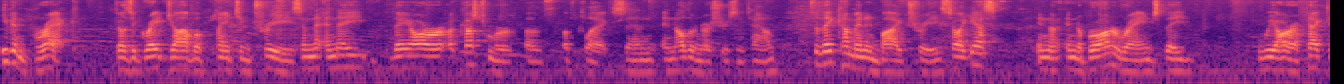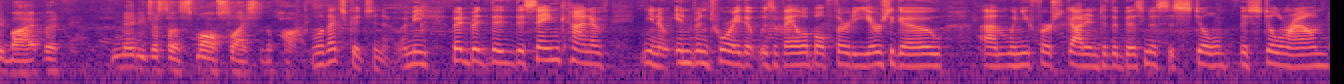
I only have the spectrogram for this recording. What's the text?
Even BREC does a great job of planting trees, and, and they they are a customer of, of Clegg's and, and other nurseries in town. So they come in and buy trees. So I guess in the, in the broader range, they we are affected by it, but maybe just a small slice of the pie. Well, that's good to know. I mean, but but the the same kind of you know inventory that was available 30 years ago um, when you first got into the business is still is still around.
